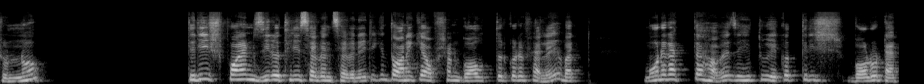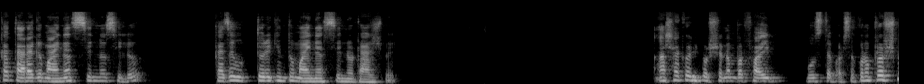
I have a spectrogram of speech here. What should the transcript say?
শূন্য। তিরিশ point zero three seven seven. এটি কিন্তু অনেকে অপশন গ উত্তর করে ফেলে বাট মনে রাখতে হবে যেহেতু একত্রিশ বড় টাকা তার আগে মাইনাস চিহ্ন ছিল। কাজে উত্তরে কিন্তু মাইনাস চিহ্নটা আসবে। আশা করি কোশ্চেন নাম্বার ফাইভ বুঝতে পারছ। কোনো প্রশ্ন?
